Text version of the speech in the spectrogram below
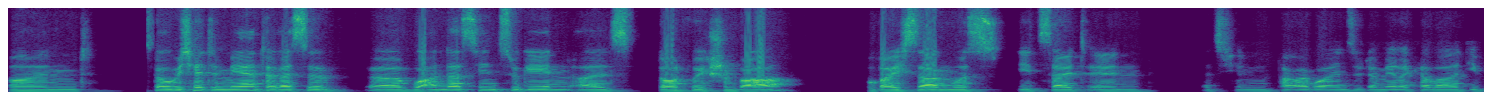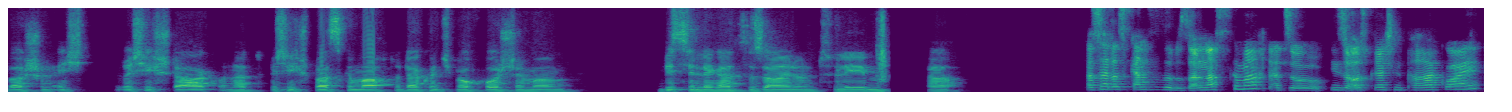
Und ich glaube, ich hätte mehr Interesse, äh, woanders hinzugehen, als dort, wo ich schon war. Wobei ich sagen muss, die Zeit in, als ich in Paraguay in Südamerika war, die war schon echt richtig stark und hat richtig Spaß gemacht. Und da könnte ich mir auch vorstellen, mal ein bisschen länger zu sein und zu leben. Ja. Was hat das Ganze so besonders gemacht? Also, wieso ausgerechnet Paraguay?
